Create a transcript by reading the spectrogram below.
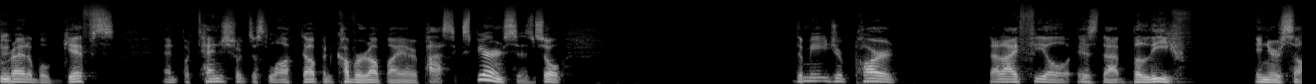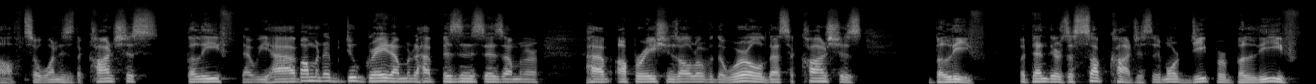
incredible hmm. gifts and potential just locked up and covered up by our past experiences. So, the major part that I feel is that belief in yourself. So, one is the conscious belief that we have I'm going to do great, I'm going to have businesses, I'm going to have operations all over the world. That's a conscious belief. But then there's a subconscious, a more deeper belief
